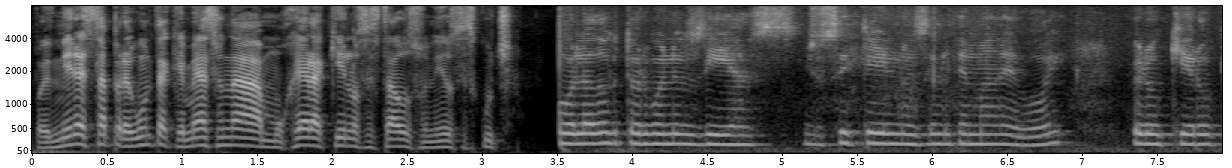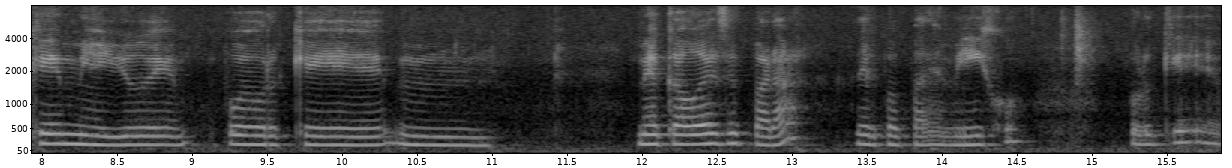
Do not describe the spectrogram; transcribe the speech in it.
Pues mira esta pregunta que me hace una mujer aquí en los Estados Unidos, escucha. Hola doctor, buenos días. Yo sé que no es el tema de hoy, pero quiero que me ayude porque mm, me acabo de separar del papá de mi hijo porque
